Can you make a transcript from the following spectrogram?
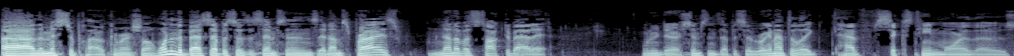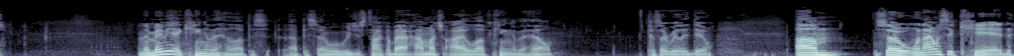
Uh, the Mr. Plow commercial. One of the best episodes of Simpsons, and I'm surprised none of us talked about it when we did our Simpsons episode. We're gonna have to like have 16 more of those. And then maybe a King of the Hill episode, where we just talk about how much I love King of the Hill because I really do. Um, so when I was a kid,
